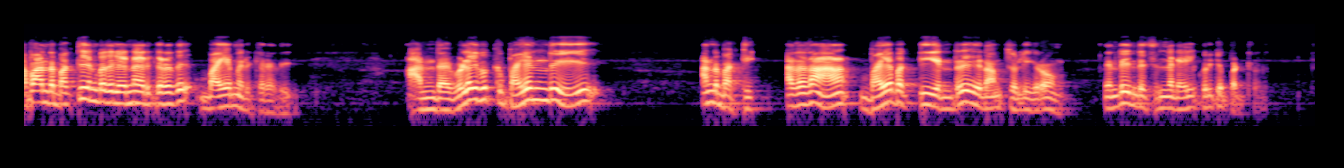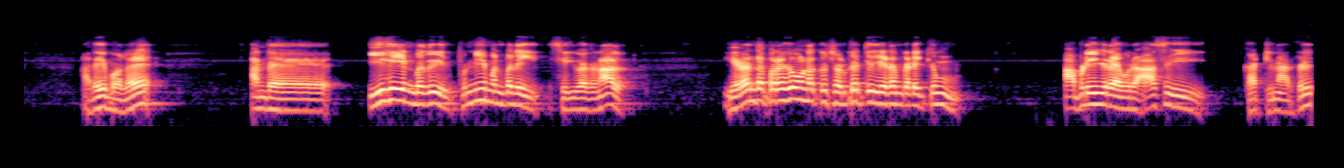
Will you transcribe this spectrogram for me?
அப்போ அந்த பக்தி என்பதில் என்ன இருக்கிறது? பயம் இருக்கிறது. அந்த விளைவுக்கு பயந்து அந்த பக்தி. அதை தான் பயபக்தி என்று நாம் சொல்லுகிறோம் என்று இந்த சிந்தனையில் குறிக்கப்பட்டது அதே போல் அந்த ஈகை என்பது புண்ணியம் என்பதை செய்வதனால் இறந்த பிறகு உனக்கு சொர்க்கத்தில் இடம் கிடைக்கும் அப்படிங்கிற ஒரு ஆசையை காட்டினார்கள்.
